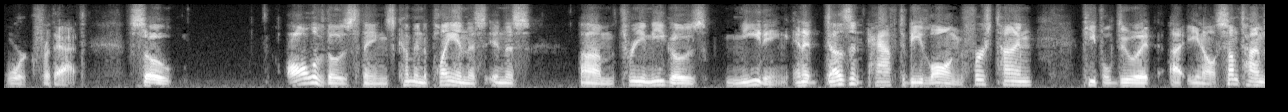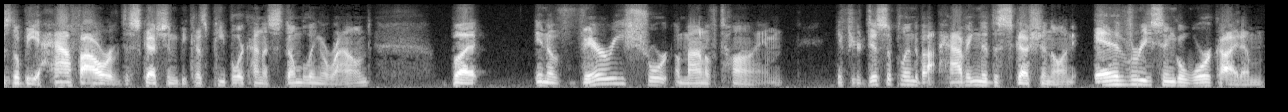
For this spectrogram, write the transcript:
work for that. So all of those things come into play in this in this um, Three Amigos meeting, and it doesn't have to be long. The first time people do it, uh, you know, sometimes there'll be a half hour of discussion because people are kind of stumbling around, but in a very short amount of time, if you're disciplined about having the discussion on every single work item,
